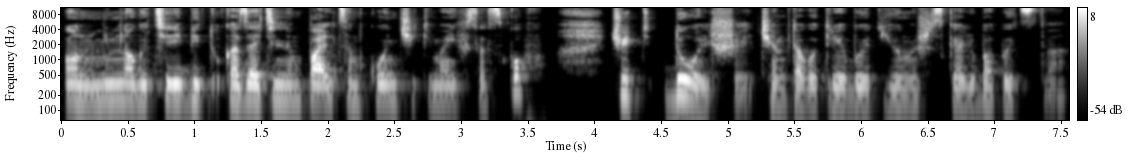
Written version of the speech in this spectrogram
Он немного теребит указательным пальцем кончики моих сосков, чуть дольше, чем того требует юношеское любопытство.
